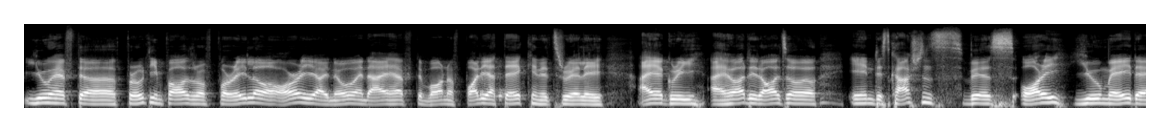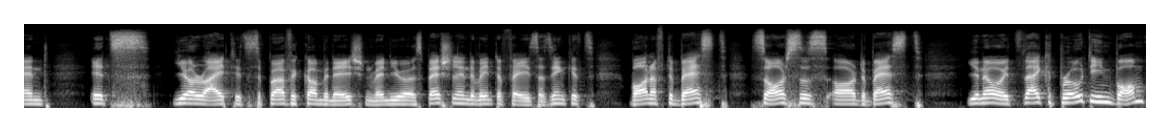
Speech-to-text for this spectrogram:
You have the protein powder of Parrillo or Ori, I know, and I have the one of Body Attack, and it's really, I agree. I heard it also in discussions with Ori you made, and it's, you're right, it's the perfect combination when you're, especially in the winter phase. I think it's one of the best sources or the best you know, it's like a protein bomb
